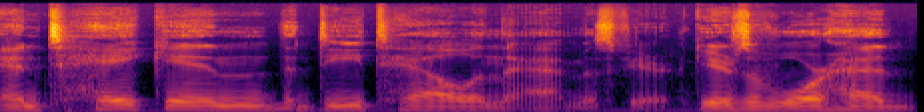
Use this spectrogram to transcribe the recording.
and take in the detail and the atmosphere. Gears of War had,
